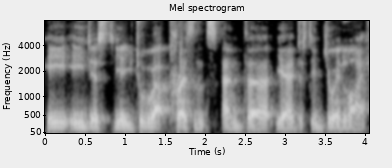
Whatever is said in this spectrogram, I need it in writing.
he he just yeah. You talk about presence and uh, yeah, just enjoying life.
